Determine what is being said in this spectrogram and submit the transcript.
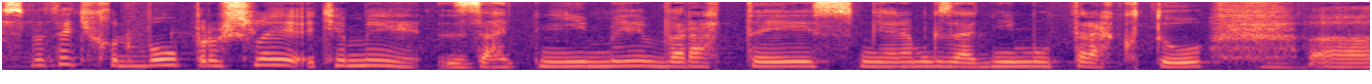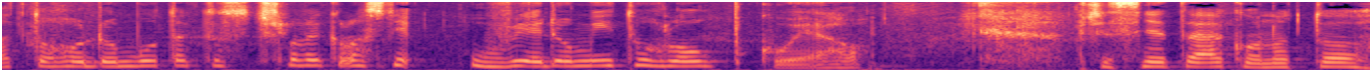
Jsme teď chodbou prošli těmi zadními vraty směrem k zadnímu traktu eh, toho domu, tak to si člověk vlastně uvědomí tu hloubku jeho. Přesně tak, ono to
